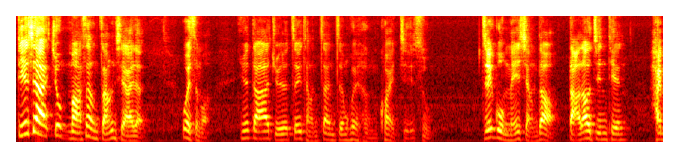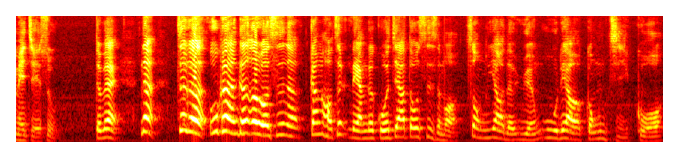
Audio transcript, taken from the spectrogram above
跌下来就马上涨起来了。为什么？因为大家觉得这一场战争会很快结束，结果没想到打到今天还没结束，对不对？那这个乌克兰跟俄罗斯呢，刚好这两个国家都是什么重要的原物料供给国，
